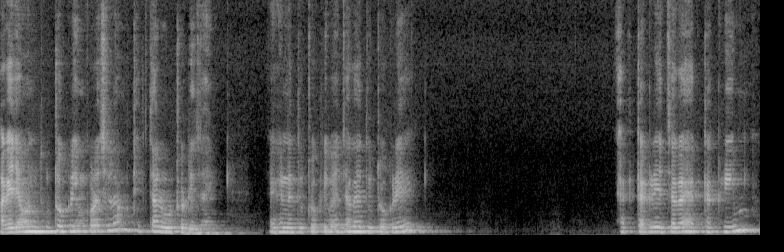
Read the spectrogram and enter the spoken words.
আগে যেমন দুটো ক্রিম করেছিলাম, ঠিক তার উল্টো ডিজাইন। এখানে দুটো ক্রিমের জায়গায় দুটো গ্রে, একটা গ্রের জায়গায় একটা ক্রিম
